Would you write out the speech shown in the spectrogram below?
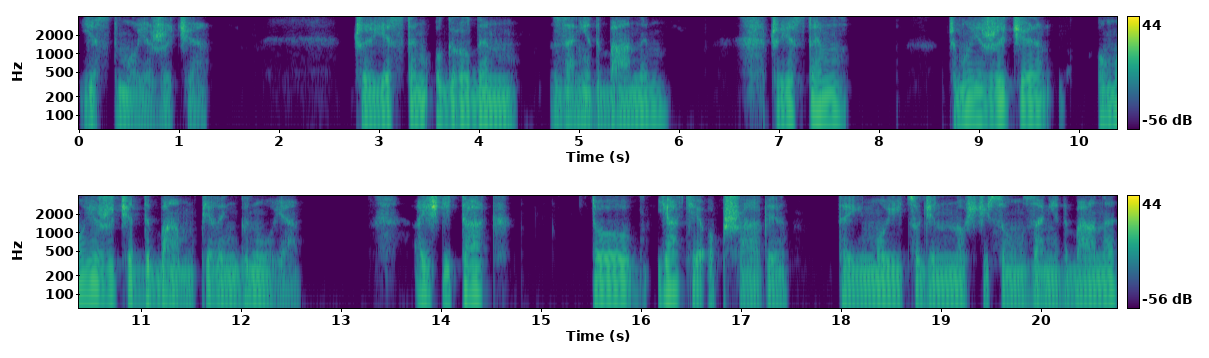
jest moje życie? Czy jestem ogrodem zaniedbanym? Czy jestem, czy moje życie, o moje życie dbam, pielęgnuję? A jeśli tak, to jakie obszary tej mojej codzienności są zaniedbane,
